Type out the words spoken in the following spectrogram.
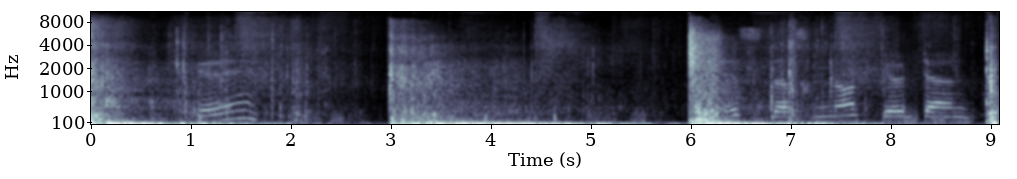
okay. This does not go down there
